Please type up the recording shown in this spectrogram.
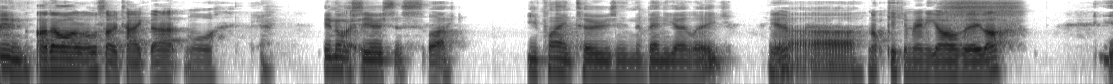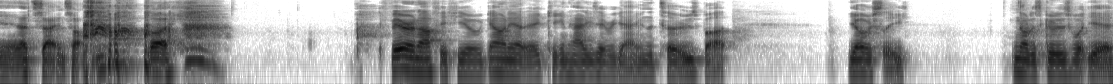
in, I know. I'll also take that. More. in all Right. seriousness, like you're playing twos in the Bendigo League. Yeah. Uh, Not kicking many goals either. Yeah, that's saying something. like fair enough if you're going out there kicking hatties every game in the twos, but you're obviously not as good as what you're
